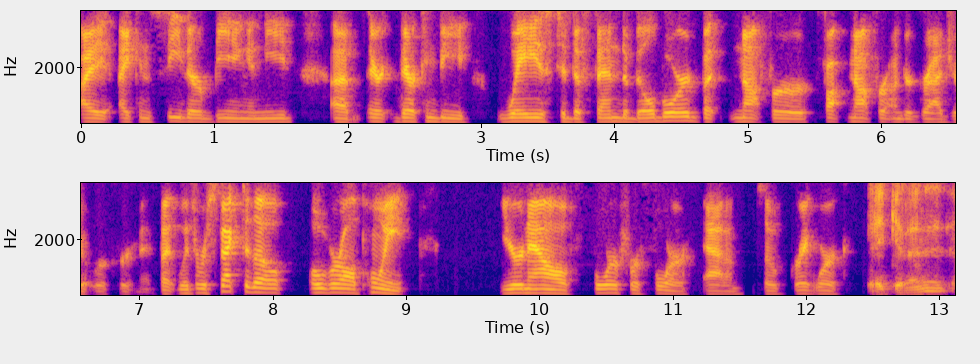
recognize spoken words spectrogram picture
I, I can see there being a need. Uh, there there can be ways to defend a billboard, but not for not for undergraduate recruitment. But with respect to the overall point, you're now four for four, Adam. So great work. Thank you. And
